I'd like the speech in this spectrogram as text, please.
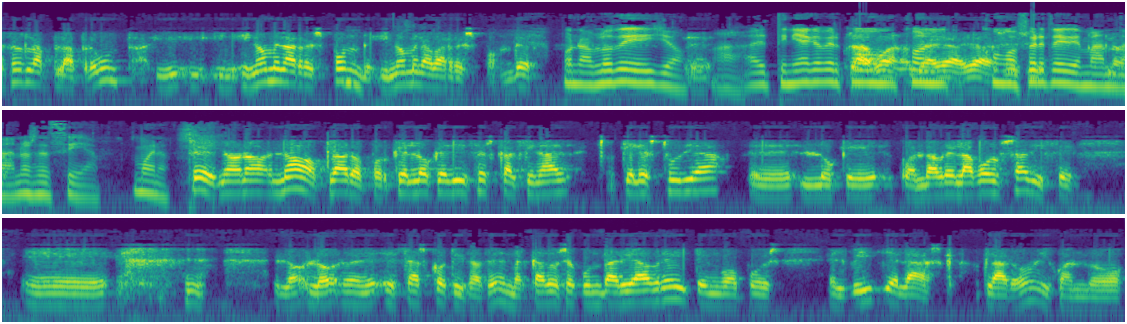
Esa es la, pregunta y, no me la responde y no me la va a responder. Bueno, habló de ello. Eh, ah, tenía que ver con, con, oferta y demanda, nos decía. Bueno. Sí, no, no, no, claro, porque lo que dice es que al final, que él estudia eh, lo que cuando abre la bolsa dice, eh, esas cotizaciones, el mercado secundario abre y tengo pues el BIT y el ASC, claro, y cuando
